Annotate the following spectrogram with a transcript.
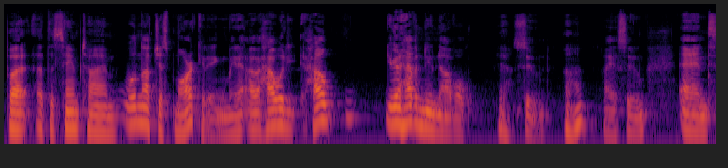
But at the same time, Well, not just marketing. I mean, uh, how would you, how you're going to have a new novel Yeah. soon, uh-huh. I assume, and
